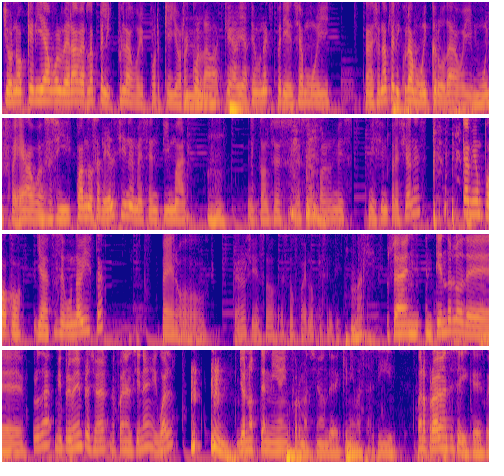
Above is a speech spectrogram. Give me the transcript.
yo no quería volver a ver la película güey porque yo recordaba que había tenido una experiencia muy me pareció una película muy cruda güey muy fea güey o sea sí cuando salí del cine me sentí mal Ujú. entonces, esas fueron mis, mis impresiones. Cambió un poco ya esta segunda vista. Pero. Pero sí, eso, eso fue lo que sentí. Mar. O sea, en- entiendo lo de cruda. Mi primera impresión fue en el cine, igual. Yo no tenía información de quién iba a salir. Bueno, probablemente sí, que Jo-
